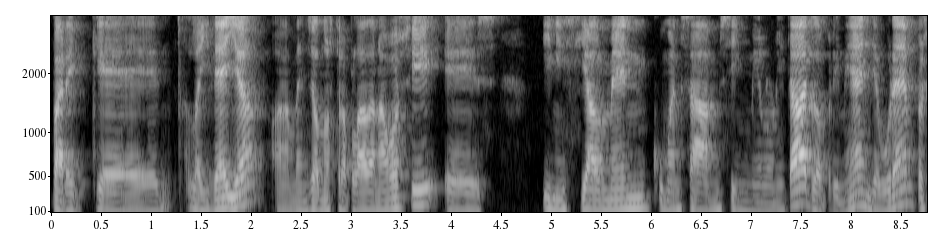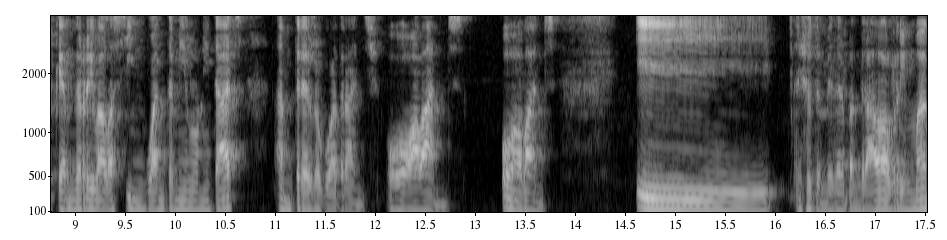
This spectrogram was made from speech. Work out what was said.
Perquè la idea, almenys el nostre pla de negoci, és inicialment començar amb 5.000 unitats el primer any, ja veurem, però és que hem d'arribar a les 50.000 unitats en 3 o 4 anys, o abans, o abans. I això també dependrà del ritme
